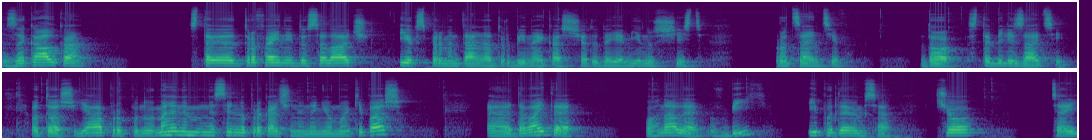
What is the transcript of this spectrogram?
закалка, трофейний досилач і експериментальна турбіна, яка ще додає мінус 6% до стабілізації. Отож, я пропоную. У мене не, не сильно прокачаний на ньому екіпаж. Е, давайте погнали в бій. І подивимося, що цей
